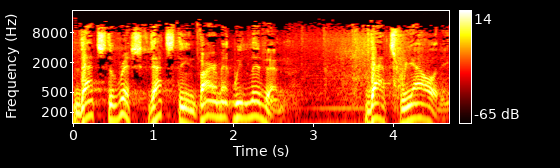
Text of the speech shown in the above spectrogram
That's the risk. That's the environment we live in. That's reality.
